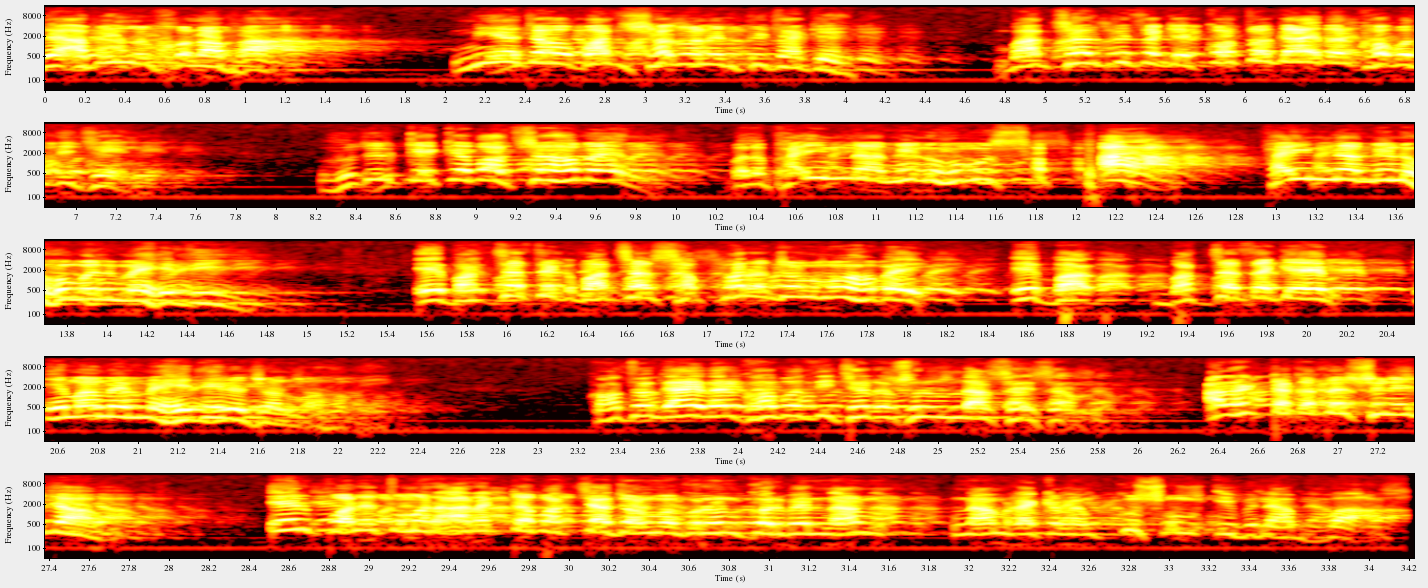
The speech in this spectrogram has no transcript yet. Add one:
বে আবিল খোলাফা। নিয়ে যাও বাদশাগণের পিতাকে। বাদশার পিতাকে কত গায়েবের খবর দিচ্ছেন? হুজুর, কে কে বাদশাহ হবেন? বলে, ফাইন্না মিন হুমুস সাফা ফাইন্না মিন হুমুল মেহেদি। এ বাচ্চা থেকে বাচ্চা সাফার জন্ম হবে, এ বাচ্চা থেকে ইমামে মেহেদির জন্ম হবে। কত গায়েবের খবর দিচ্ছে রসুল্লাহ আর একটা কথা শুনে যাও। এরপরে তোমার আর একটা বাচ্চা জন্মগ্রহণ করবে, নাম নাম রাখলাম কুসুম ইবনে আব্বাস।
